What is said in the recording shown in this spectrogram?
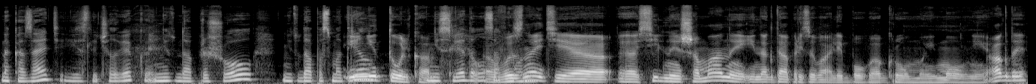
наказать, если человек не туда пришел, не туда посмотрел. И не только. Не следовал закону. Вы знаете, э, сильные шаманы иногда призывали бога грома и молнии Агды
